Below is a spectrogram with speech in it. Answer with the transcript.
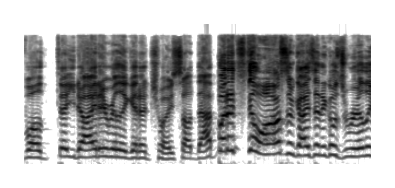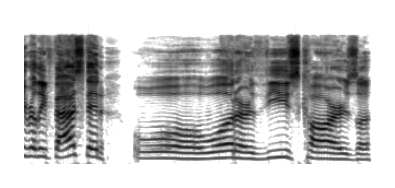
well, you know, I didn't really get a choice on that, but it's still awesome, guys, and it goes really, really fast. And whoa, what are these cars? Oh,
